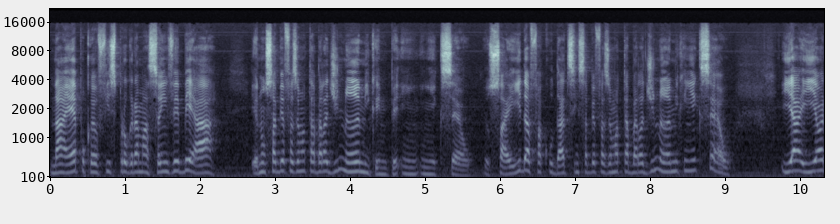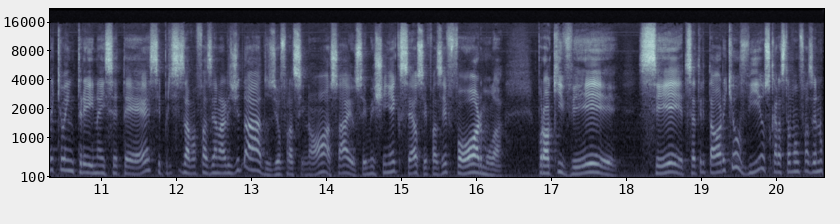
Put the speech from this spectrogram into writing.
Na época eu fiz programação em VBA, eu não sabia fazer uma tabela dinâmica em, em, em, Excel. Eu saí da faculdade sem saber fazer uma tabela dinâmica em Excel. E aí, a hora que eu entrei na ICTS, precisava fazer análise de dados. E eu falei assim: nossa, ah, eu sei mexer em Excel, sei fazer fórmula, PROC-V, C, etc. E tal. A hora que eu vi, os caras estavam fazendo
